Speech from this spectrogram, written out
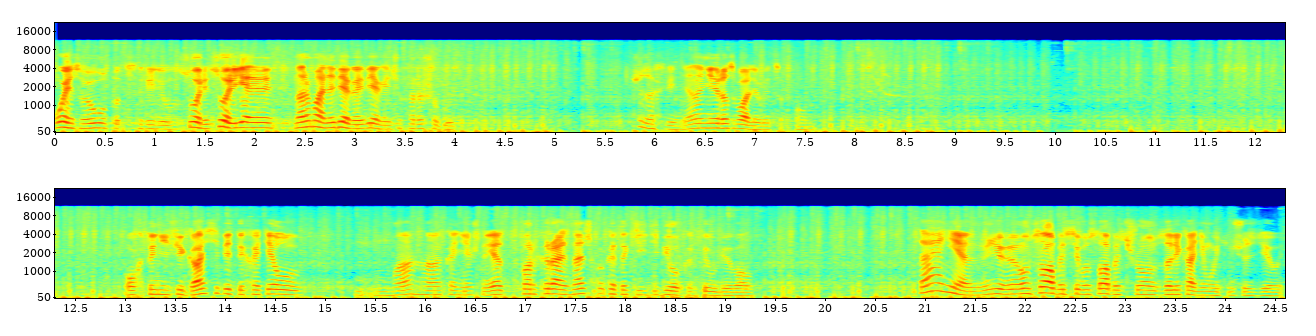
Ой, я своего подстрелил. Сори, сори, я э, нормально бегай, бегай, все хорошо будет. Что за хрень? Она не разваливается, по-моему. Ох ты, нифига себе, ты хотел... Ага, конечно. Я Far Cry, знаешь, сколько таких дебилов, как ты убивал? Да не, ну, и- он слабость, его слабость, что он сдалека не может ничего сделать.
